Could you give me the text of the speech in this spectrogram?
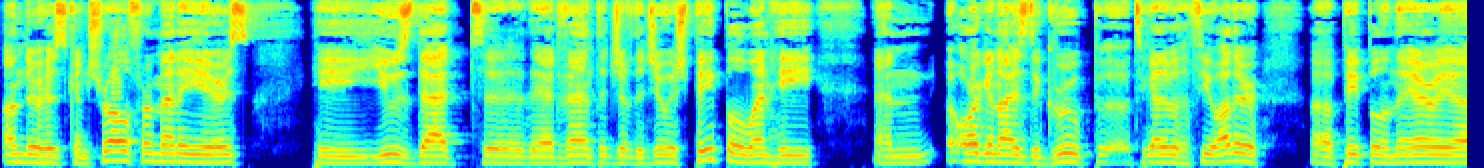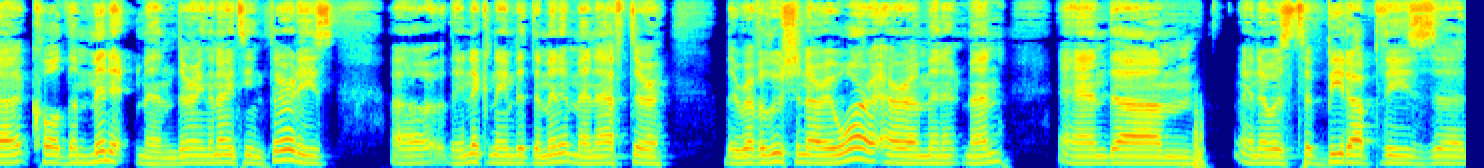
under his control for many years. He used that to the advantage of the Jewish people when he and organized a group uh, together with a few other uh, people in the area called the Minutemen during the 1930s. Uh, they nicknamed it the Minutemen after the Revolutionary War era Minutemen, and um, and it was to beat up these uh,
